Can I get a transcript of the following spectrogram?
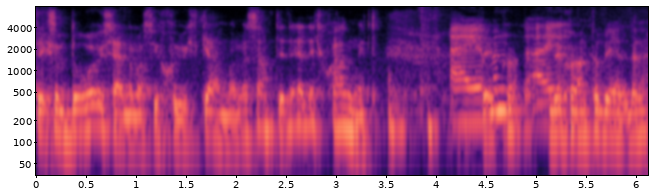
det är liksom då känner man sig sjukt gammal men samtidigt är det lite charmigt. Nej, Det är, men skönt, det är nej. skönt att bli äldre.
